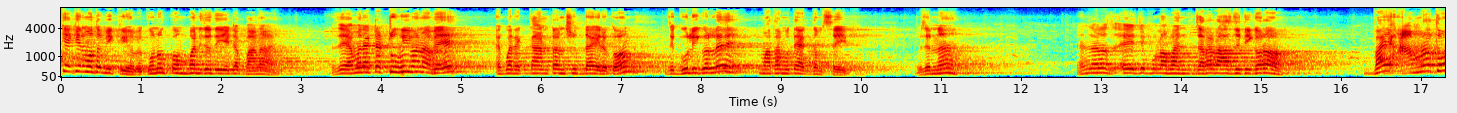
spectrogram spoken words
কেকের মতো বিক্রি হবে। কোনো কোম্পানি যদি এটা বানায়, যে এমন একটা টুপি বানাবে, একবারে কান টান শুদ্ধা এরকম, যে গুলি করলে মাথা মুতে একদম সেফ বুঝেন না? যারা এই যে পোলাপান যারা রাজনীতি কর, ভাই, আমরা তো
